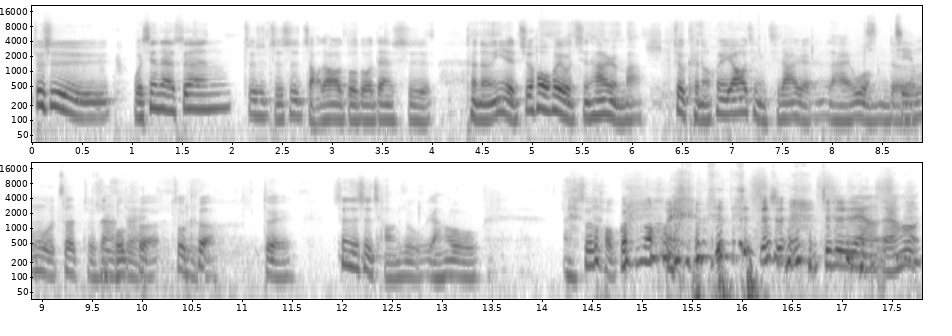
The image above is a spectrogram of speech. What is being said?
就是我现在虽然就是只是找到多多，但是。可能也之后会有其他人吧，就可能会邀请其他人来我们的节目做，就是播客做客，对，甚至是常驻。然后，哎，说的好官方，就是就是这样。然后，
